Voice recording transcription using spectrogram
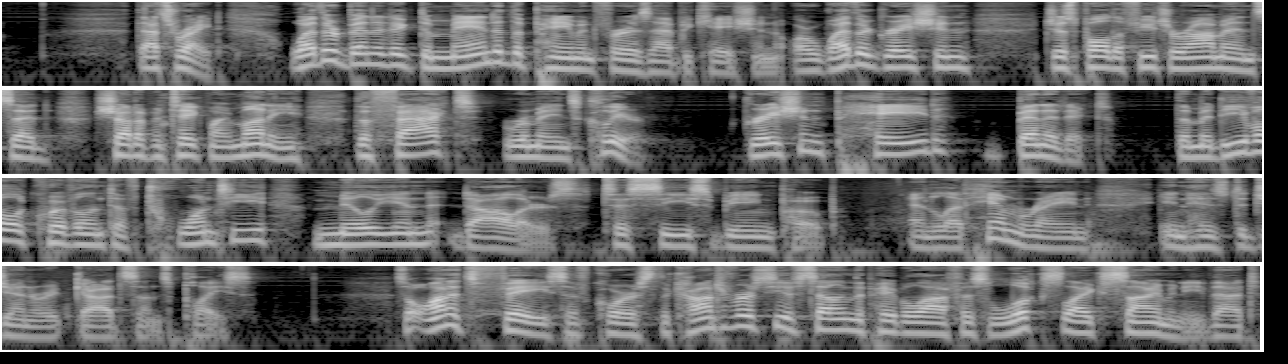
That's right. Whether Benedict demanded the payment for his abdication or whether Gratian just pulled a Futurama and said, shut up and take my money, the fact remains clear. Gratian paid Benedict the medieval equivalent of $20 million to cease being pope and let him reign in his degenerate godson's place. So, on its face, of course, the controversy of selling the papal office looks like simony, that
